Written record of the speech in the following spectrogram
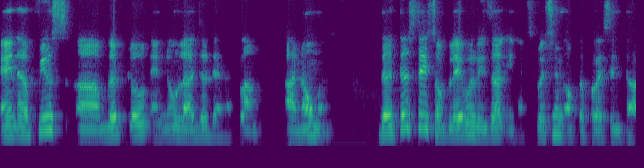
And a few uh, blood clot and no larger than a plum are normal. The third stage of labor result in expression of the placenta.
